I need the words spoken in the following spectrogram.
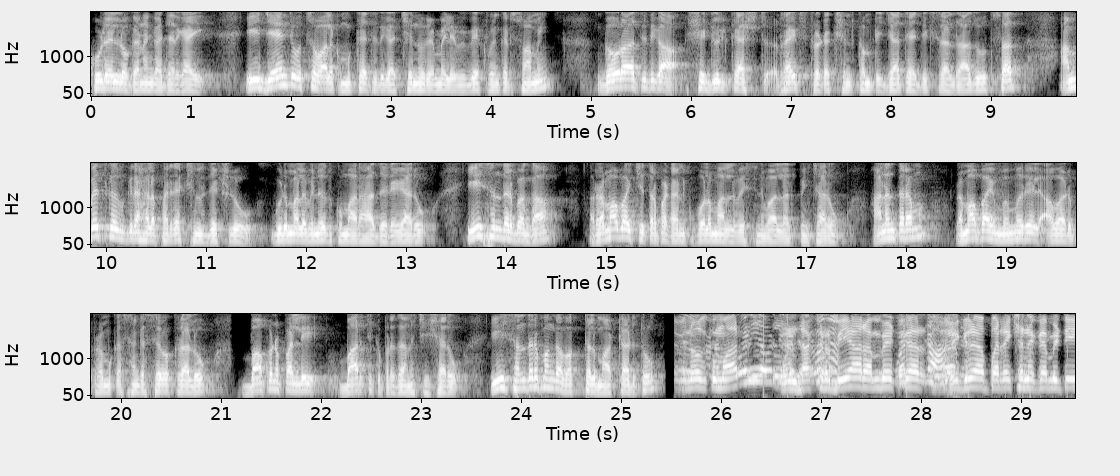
కూడేల్లో ఘనంగా జరిగాయి. ఈ జయంతి ఉత్సవాలకు ముఖ్య అతిథిగా చెన్నూరు ఎమ్మెల్యే వివేక్ వెంకటస్వామి గౌరవ అతిథిగా schedule caste rights protection committee జాతీయ అధ్యక్షురాలు రాజు ఉత్సాద్ అంబేద్కర్ విగ్రహాల పరిరక్షణ అధ్యక్షులు గుడిమల వినోద్ కుమార్ హాజరయ్యారు. ఈ సందర్భంగా రమాబాయి చిత్రపటానికి పూలమాలలు వేసి నివాళులర్పించారు. అనంతరం రమాబాయి మెమోరియల్ అవార్డు ప్రముఖ సంఘ సేవకురాలు బాపనపల్లి భారతికి ప్రదానం చేశారు. ఈ సందర్భంగా వక్తలు మాట్లాడుతూ Vinod Kumar doctor B R Ambedkar విగ్రహ పరిరక్షణ కమిటీ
